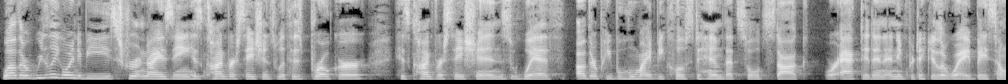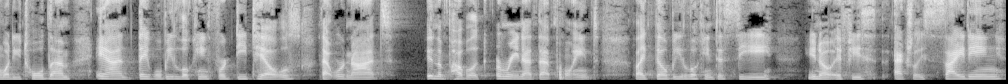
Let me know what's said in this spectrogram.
Well, they're really going to be scrutinizing his conversations with his broker, his conversations with other people who might be close to him that sold stock or acted in any particular way based on what he told them. And they will be looking for details that were not in the public arena at that point. Like they'll be looking to see, you know, if he's actually citing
